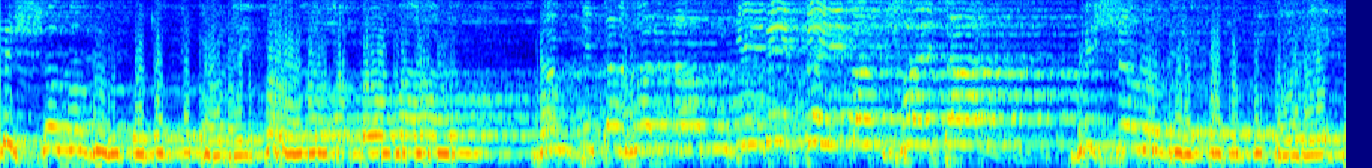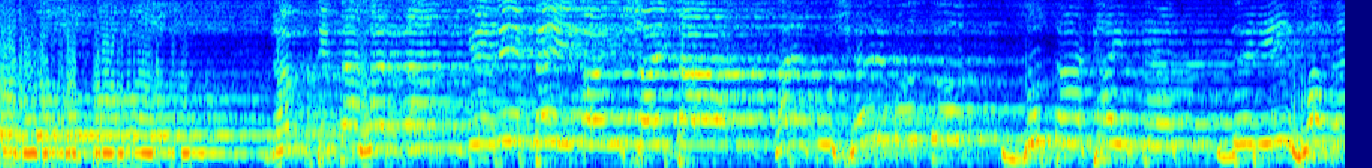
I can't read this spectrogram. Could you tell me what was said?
বিশ্ব নবীর কটূক্তি করে করল অপমান নাম তাহার নাম গিরি বেঈমান শয়তান বিশ্ব নবীর কটূক্তি করে করল অপমান। শয়তান। আরে কুশের মতো জুতা খাইতে দেরি হবে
